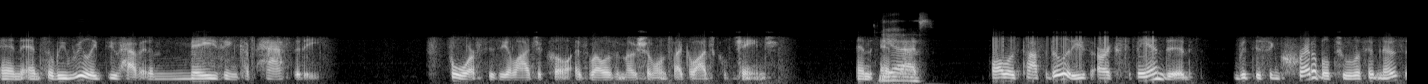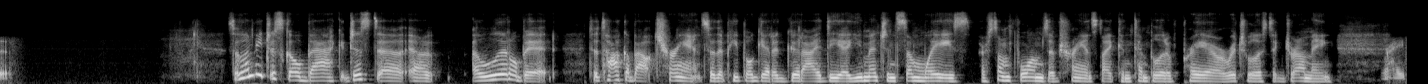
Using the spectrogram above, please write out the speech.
and, and so we really do have an amazing capacity for physiological as well as emotional and psychological change. And, and yes. that all those possibilities are expanded with this incredible tool of hypnosis. So let me just go back just a, a, a little bit to talk about trance so that people get a good idea. You mentioned some ways or some forms of trance like contemplative prayer or ritualistic drumming. Right.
